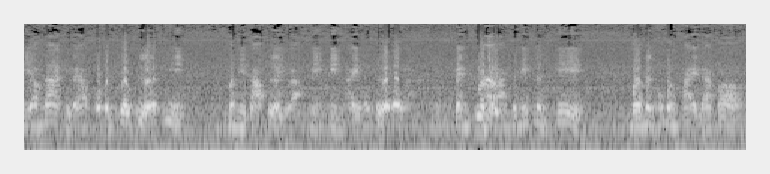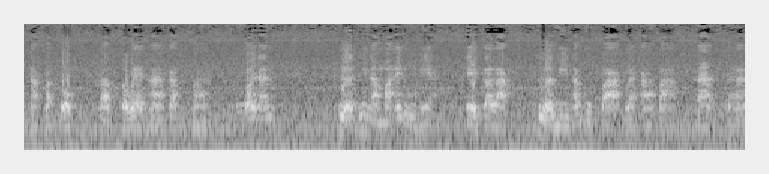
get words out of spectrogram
มีอำนาจอยู่แล้วเพราะเป็นเที่ยวเสือที่มันมีสาบเสืออยู่ล้วมีกลิ่นไอของเสือเพราะว่าเป็นเพื่อนรางชนิดหนึ่งที่เบอร์หนึ่งของเมืองไทยแล้วก็นักสักตกครับตะแวกห้ากันมาก เพราะฉะนั้นเสือที่นำมาให้ดูเนี่ย เอกลักษณ์ เสือมีทั้งหุบปากและอ้าปากฮะนะฮะ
